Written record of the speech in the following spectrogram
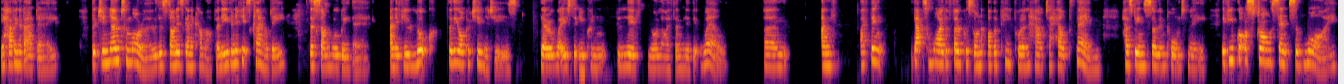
you're having a bad day, but you know tomorrow the sun is going to come up. And even if it's cloudy, the sun will be there. And if you look for the opportunities, there are ways that you can live your life and live it well. Um, and I think that's why the focus on other people and how to help them has been so important to me. If you've got a strong sense of why,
